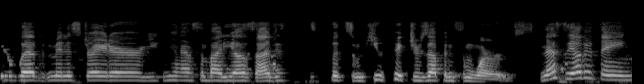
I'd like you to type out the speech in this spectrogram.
your web administrator. You can have somebody else. I just put some cute pictures up and some words. And that's the other thing.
